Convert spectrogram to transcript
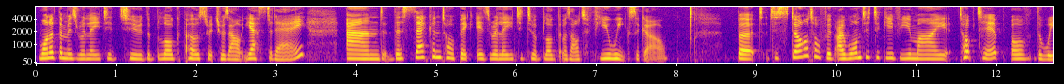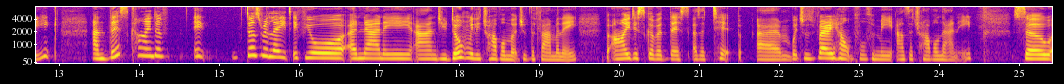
One of them is related to the blog post which was out yesterday, and the second topic is related to a blog that was out a few weeks ago. But to start off with, I wanted to give you my top tip of the week, and this kind of it does relate if you're a nanny and you don't really travel much with the family. But I discovered this as a tip, um, which was very helpful for me as a travel nanny. So,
